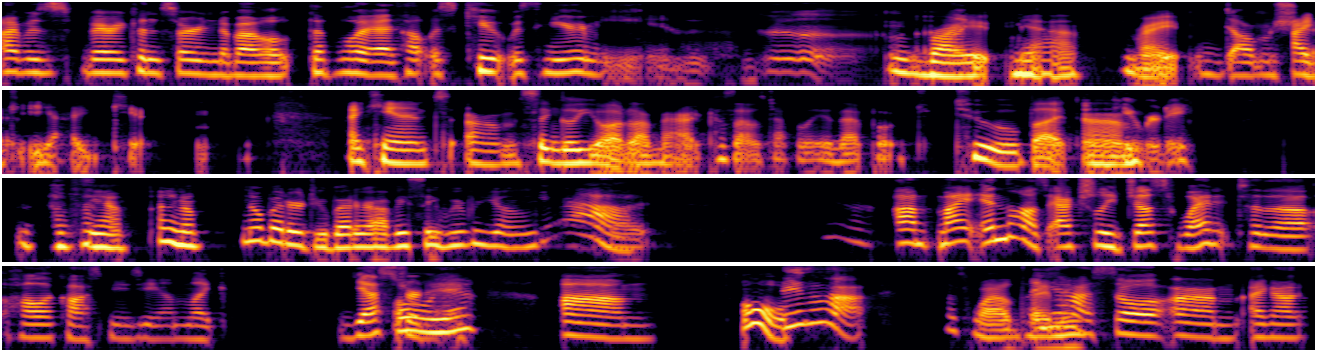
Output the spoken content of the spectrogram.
I was very concerned about the boy I thought was cute was near me and ugh, like, Right. yeah. Right. dumb shit. c- yeah. I can't. I can't um, single you out on that because I was definitely in that boat too. But um, Puberty. yeah, I don't know. No better, do better. Obviously, we were young. Yeah. but yeah. Um, my in-laws actually just went to the Holocaust Museum like yesterday. Oh, yeah? Um, Oh, yeah, that's wild timing. yeah. So, um, I got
